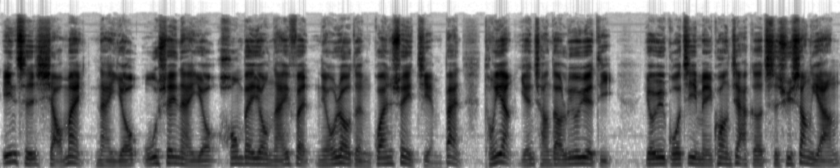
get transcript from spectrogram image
因此小麦、奶油、无水奶油、烘焙用奶粉、牛肉等关税减半，同样延长到六月底。由于国际煤矿价格持续上扬，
